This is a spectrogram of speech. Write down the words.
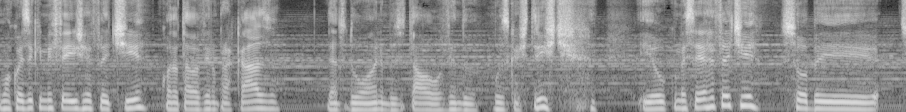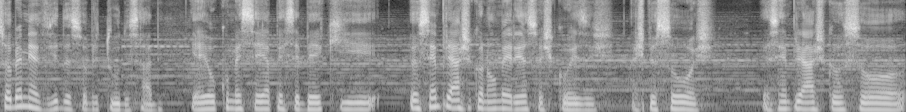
Uma coisa que me fez refletir quando eu tava vindo para casa, dentro do ônibus e tal, ouvindo músicas tristes. E eu comecei a refletir sobre, sobre a minha vida, sobre tudo, sabe? E aí eu comecei a perceber que eu sempre acho que eu não mereço as coisas, as pessoas. Eu sempre acho que eu sou,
